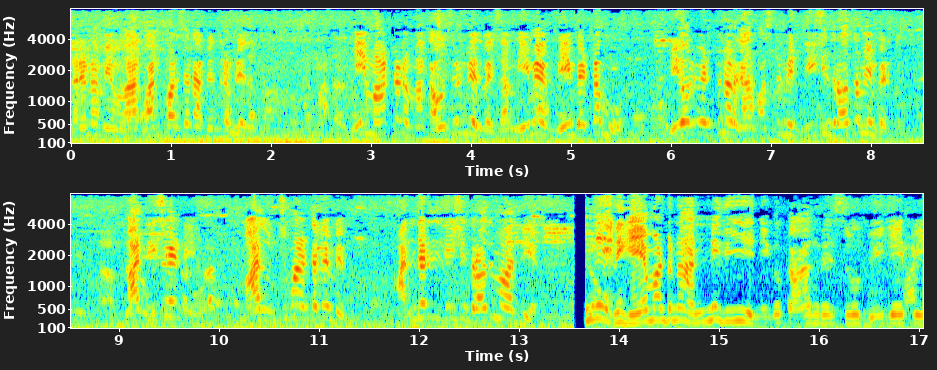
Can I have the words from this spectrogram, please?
సరేనా? మేము మాకు వన్ పర్సెంట్ అభ్యంతరం లేదు. మేము మాట్లాడం మాకు అవసరం లేదు పైసా మేమే మేము పెట్టాము. మీ వాళ్ళు పెడుతున్నారు కదా ఫస్ట్ మీరు తీసిన తర్వాత మేము పెడతాం. మాది తీసేయండి. మాది ఉంచమని అంటలేం మేము. అందరిది తీసిన తర్వాత మాది నీకు ఏమంటున్నా అన్ని తీయి. నీకు కాంగ్రెస్ బీజేపీ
